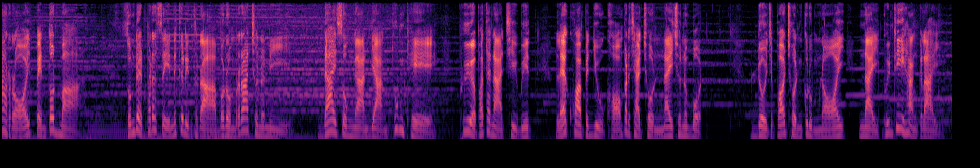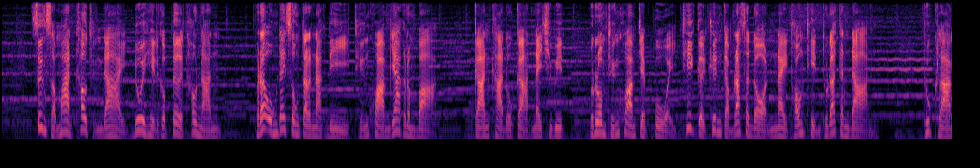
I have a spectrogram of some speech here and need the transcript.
2500 เป็นต้นมา สมเด็จพระศรีนครินทราบรมราชชนนี ได้ทรงงานอย่างทุ่มเท เพื่อพัฒนาชีวิตและความเป็นอยู่ของประชาชนในชนบท โดยเฉพาะชนกลุ่มน้อยในพื้นที่ห่างไกล ซึ่งสามารถเข้าถึงได้ด้วยเฮลิคอปเตอร์เท่านั้น พระองค์ได้ทรงตระหนักดีถึงความยากลำบาก การขาดโอกาสในชีวิต รวมถึงความเจ็บป่วยที่เกิดขึ้นกับราษฎรในท้องถิ่นธุรกันดารทุกครั้ง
